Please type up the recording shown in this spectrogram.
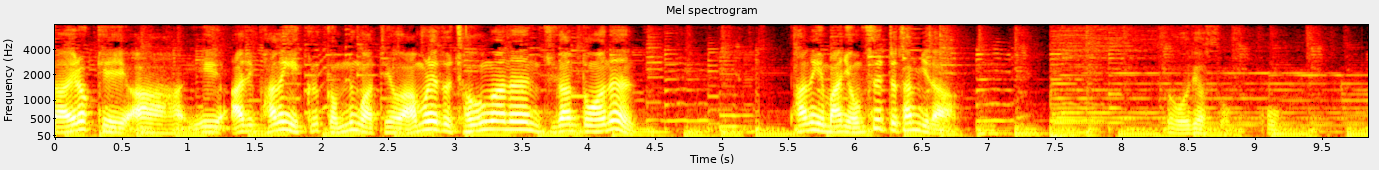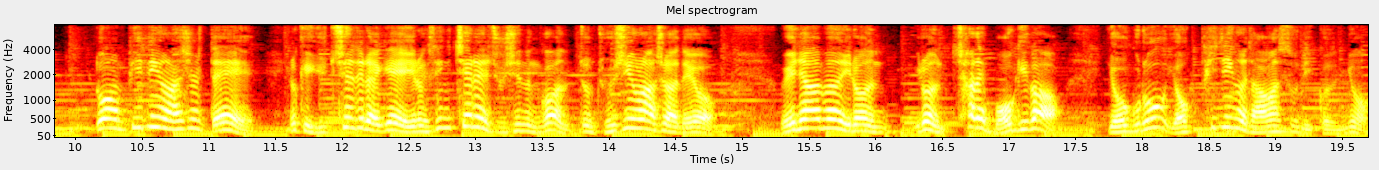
자 이렇게 아 아직 반응이 그렇게 없는 것 같아요. 아무래도 적응하는 기간 동안은 반응이 많이 없을 듯 합니다. 그리고 어디갔어? 오. 또한 피딩을 하실 때 이렇게 유체들에게 이런 생체를 주시는 건 좀 조심을 하셔야 돼요. 왜냐하면 이런 이런 차례 먹이가 역으로 역피딩을 당할 수도 있거든요.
